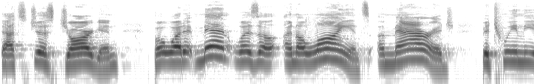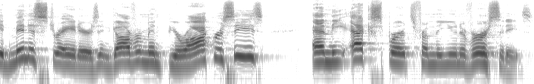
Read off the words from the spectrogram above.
That's just jargon. But what it meant was a, an alliance, a marriage between the administrators and government bureaucracies and the experts from the universities.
